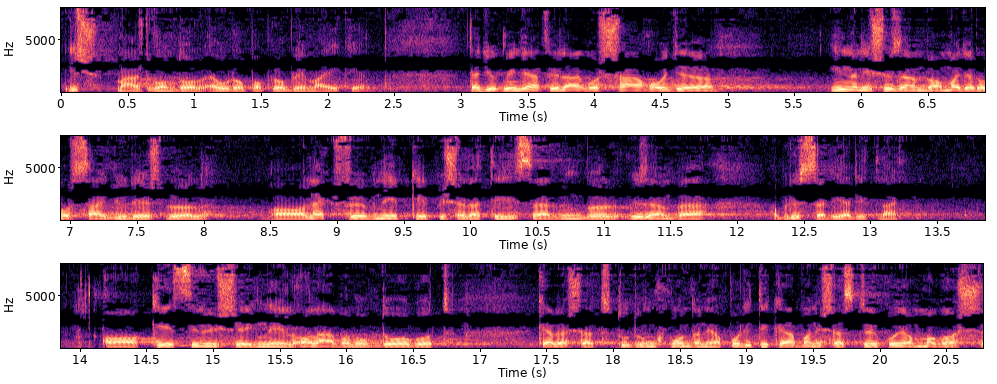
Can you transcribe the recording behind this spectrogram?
is más gondol Európa problémáiként. Tegyük mindjárt világossá, hogy innen is üzenve a Magyarországgyűlésből, a legfőbb népképviseleti szervünkből üzenve a brüsszeli elitnek. A kétszínűségnél alávalóbb dolgot keveset tudunk mondani a politikában, és ezt ők olyan magas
